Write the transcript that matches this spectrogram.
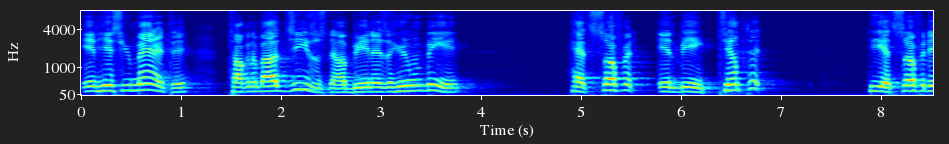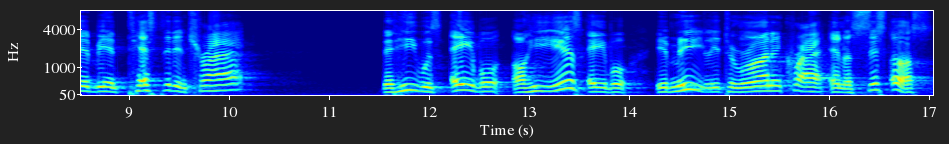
in his humanity, talking about Jesus now being as a human being, had suffered in being tempted, he had suffered in being tested and tried, that he was able, or he is able, immediately to run and cry and assist us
